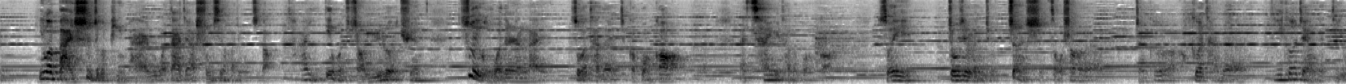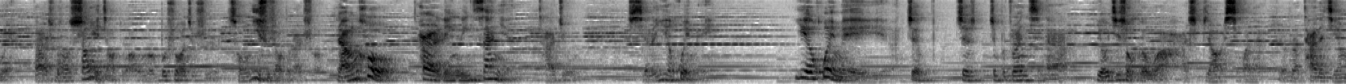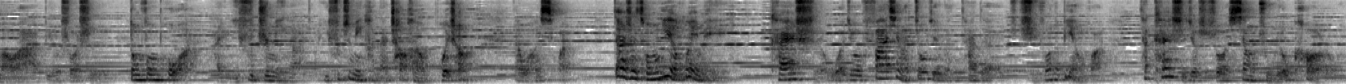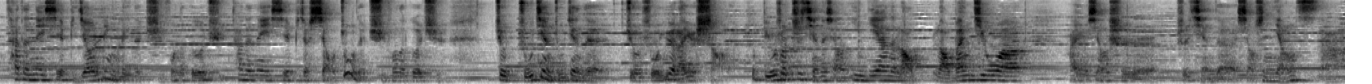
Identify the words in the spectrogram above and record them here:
因为百事这个品牌，如果大家熟悉的话，就会知道，他一定会去找娱乐圈。最火的人来做他的这个广告，来参与他的广告，所以周杰伦就正式走上了整个歌坛的一哥这样一个地位。当然是从商业角度啊，我们不说，就是从艺术角度来说。然后，二零零三年他就写了《叶惠美》，《叶惠美》这这这部专辑呢，有几首歌我还是比较喜欢的。比如说他的睫毛啊，比如说是东风破啊，还有一父之名啊，一父之名很难唱，很不会唱，但我很喜欢。但是从叶惠美开始，我就发现了周杰伦他的曲风的变化，他开始就是说向主流靠拢，他的那些比较另类的曲风的歌曲，他的那些比较小众的曲风的歌曲，就逐渐逐渐的，就是说越来越少了。就。比如说之前的像印第安的老老斑鸠啊，还有像是之前的像是娘子啊，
